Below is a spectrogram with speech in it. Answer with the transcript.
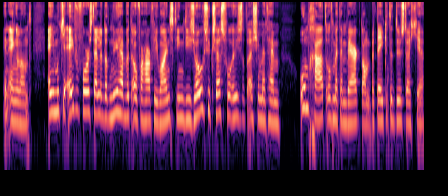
in Engeland. En je moet je even voorstellen dat nu hebben we het over Harvey Weinstein, die zo succesvol is dat als je met hem omgaat of met hem werkt, dan betekent het dus dat je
